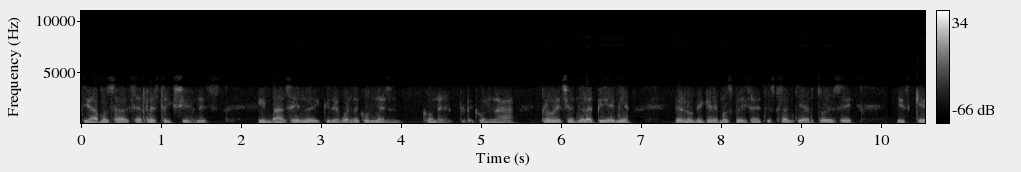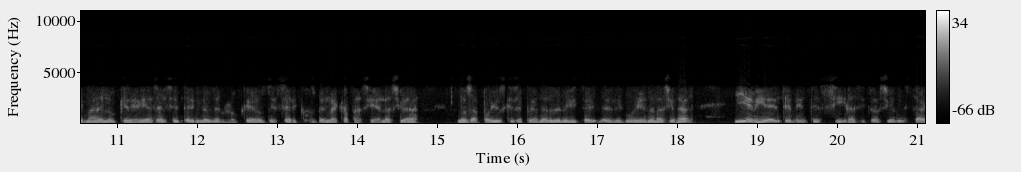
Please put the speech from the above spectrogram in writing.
digamos a hacer restricciones en base de acuerdo con el, con el con la progresión de la epidemia, pero lo que queremos precisamente es plantear todo ese esquema de lo que debe hacerse en términos de bloqueos de cercos, ver la capacidad de la ciudad, los apoyos que se pueden dar desde desde el gobierno nacional y evidentemente si la situación está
